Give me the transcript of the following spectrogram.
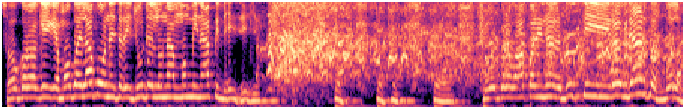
છોકરો કે મોબાઈલ આપો નહીં તો એ ચૂડેલું નામ મમ્મીને આપી દે છે. છોકરો બાપાની દુખતી રગ જાણતો જ બોલો.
